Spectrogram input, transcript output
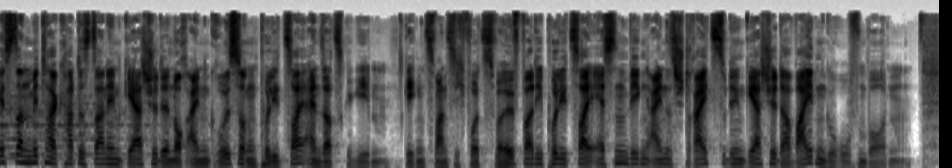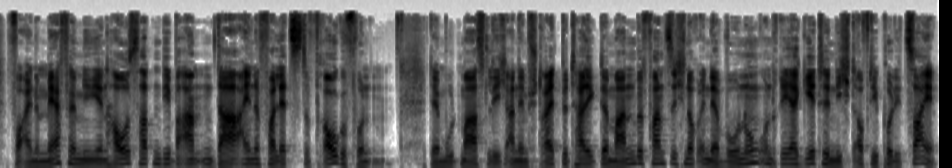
Gestern Mittag hat es dann in Gerschede noch einen größeren Polizeieinsatz gegeben. Gegen 20 vor 12 war die Polizei Essen wegen eines Streits zu den Gerscheder Weiden gerufen worden. Vor einem Mehrfamilienhaus hatten die Beamten da eine verletzte Frau gefunden. Der mutmaßlich an dem Streit beteiligte Mann befand sich noch in der Wohnung und reagierte nicht auf die Polizei.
